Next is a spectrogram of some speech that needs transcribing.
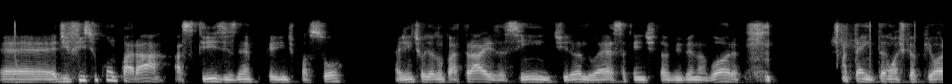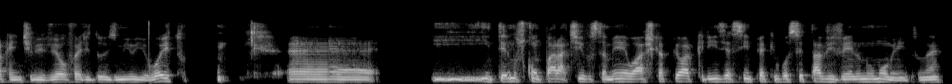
É, é, difícil comparar as crises, né? Porque a gente passou, a gente olhando para trás, assim, tirando essa que a gente está vivendo agora, até então acho que a pior que a gente viveu foi a de 2008. É, e em termos comparativos também, eu acho que a pior crise é sempre a que você está vivendo no momento, né?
